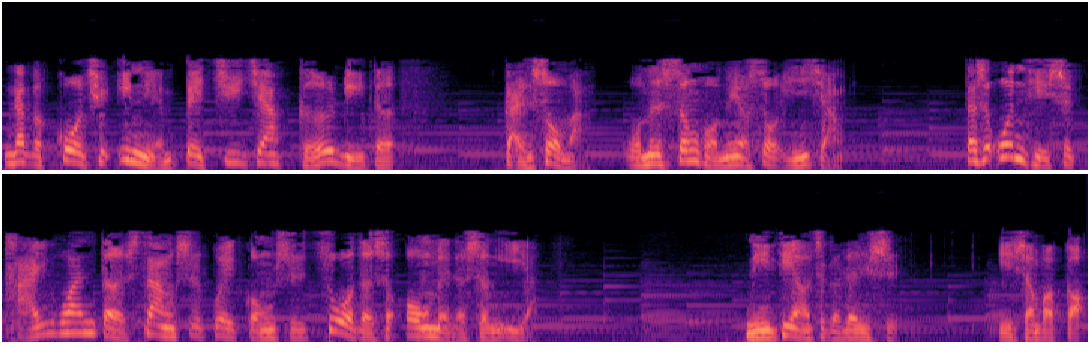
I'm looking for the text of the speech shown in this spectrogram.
那个过去一年被居家隔离的感受嘛，我们的生活没有受影响。但是问题是，台湾的上市贵公司做的是欧美的生意啊。你一定要这个认识。以上报告。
